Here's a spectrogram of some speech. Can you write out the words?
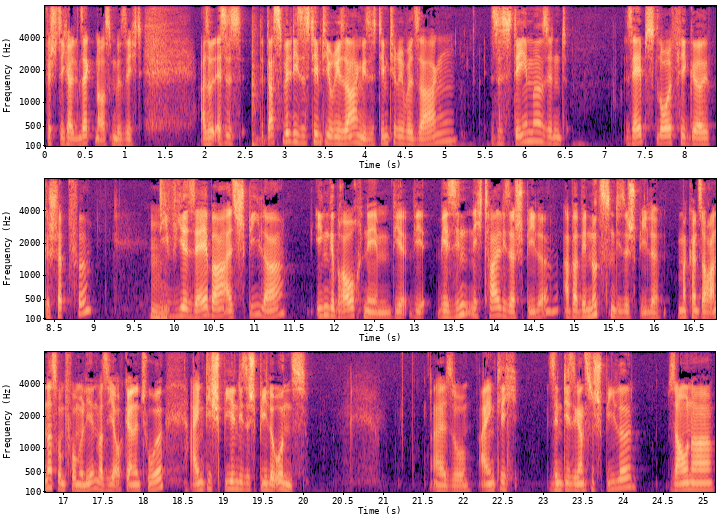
wischt sich halt Insekten aus dem Gesicht. Also es ist, das will die Systemtheorie sagen. Die Systemtheorie will sagen, Systeme sind selbstläufige Geschöpfe, mhm. die wir selber als Spieler in Gebrauch nehmen. Wir, wir, wir sind nicht Teil dieser Spiele, aber wir nutzen diese Spiele. Man könnte es auch andersrum formulieren, was ich auch gerne tue. Eigentlich spielen diese Spiele uns. Also eigentlich sind diese ganzen Spiele Sauna,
